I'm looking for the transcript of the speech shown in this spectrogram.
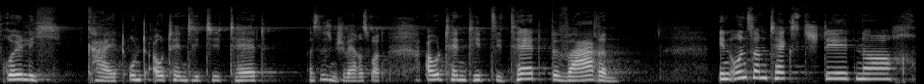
Fröhlichkeit und Authentizität, was ist ein schweres Wort, Authentizität bewahren. In unserem Text steht noch,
